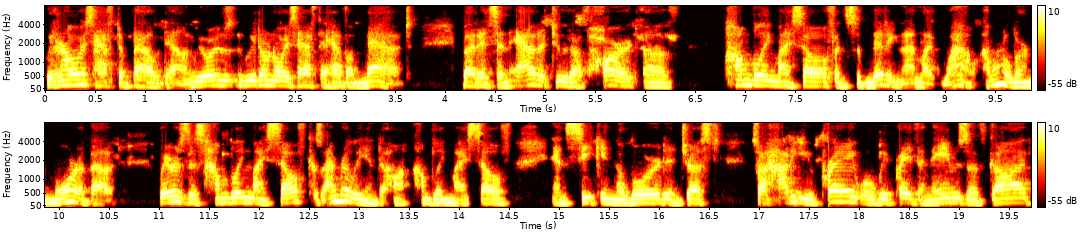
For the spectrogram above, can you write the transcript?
We don't always have to bow down. We always we don't always have to have a mat, but it's an attitude of heart of humbling myself and submitting. I'm like, wow, I want to learn more about where is this humbling myself? Because I'm really into hum- humbling myself and seeking the Lord and just. So, how do you pray? Well, we pray the names of God.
